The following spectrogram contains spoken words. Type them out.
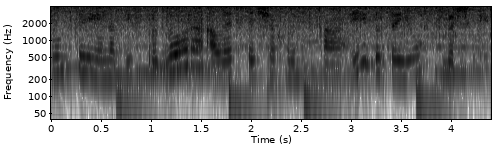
бути напівпрозора, але все ще хрустка. І додаю вершки.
